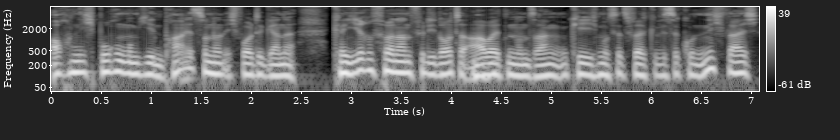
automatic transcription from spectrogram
auch nicht Buchung um jeden Preis, sondern ich wollte gerne Karriere fördern, für die Leute mhm. arbeiten und sagen, okay, ich muss jetzt vielleicht gewisse Kunden nicht gleich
